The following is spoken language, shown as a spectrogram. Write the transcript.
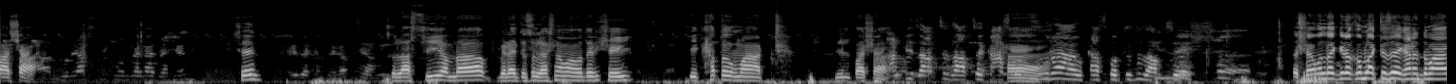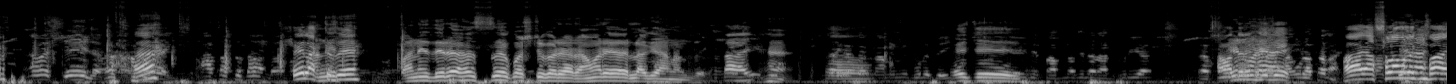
পাশা। বুঝছেন চলে আসছি, আমরা বেড়াইতে চলে আসলাম আমাদের সেই বিখ্যাত মাঠ। হ্যাঁ। করতেছে ওরা কাজ করতেছে যাচ্ছে। তো শ্যামলদা কীরকম লাগতেছে এখানে তোমার? হ্যাঁ? আচ্ছা আচ্ছা। সেই লাগতেছে? পানি দেরে হচ্ছে কষ্ট করে আর আমার লাগে আনন্দ। তাই? হ্যাঁ। জায়গাটার নাম আমি বলে দেই। এই যে ভাই আসসালামু আলাইকুম ভাই।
